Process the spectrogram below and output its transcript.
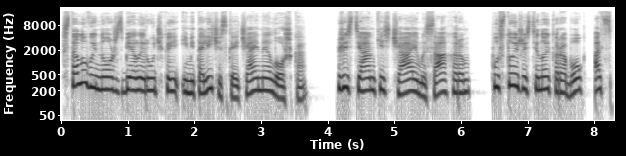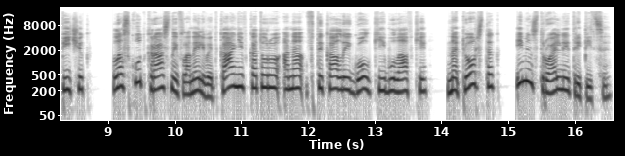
столовый нож с белой ручкой и металлическая чайная ложка, жестянки с чаем и сахаром, пустой жестяной коробок от спичек, лоскут красной фланелевой ткани, в которую она втыкала иголки и булавки, наперсток и менструальные тряпицы.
